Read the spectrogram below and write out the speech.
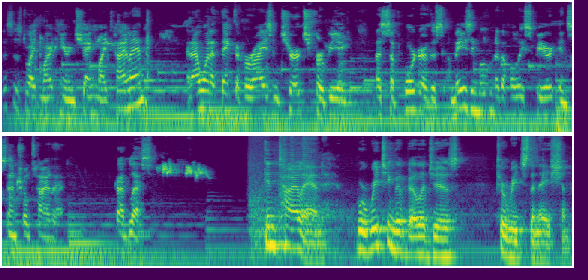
This is Dwight Martin here in Chiang Mai, Thailand, and I want to thank the Horizon Church for being a supporter of this amazing movement of the Holy Spirit in central Thailand. God bless. In Thailand, we're reaching the villages to reach the nation.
